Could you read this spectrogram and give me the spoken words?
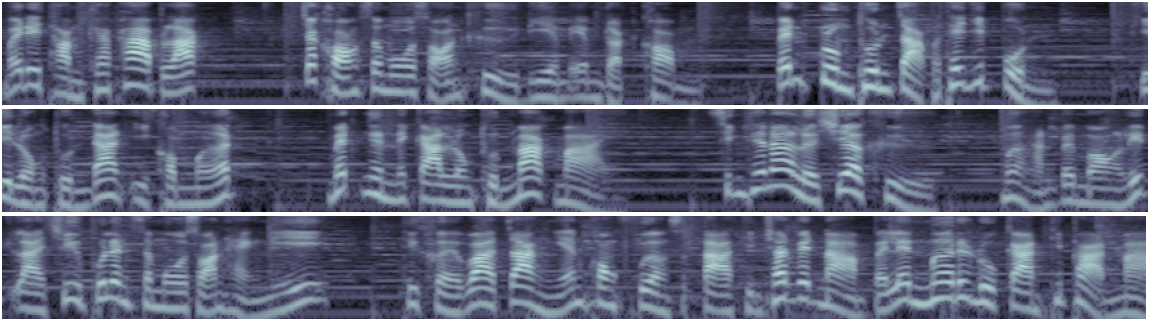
ไม่ได้ทำแค่ภาพลักษณ์เจ้าของสโมสรคือ dmm.com เป็นกลุ่มทุนจากประเทศญี่ปุ่น ที่ลงทุนด้านอีคอมเมิร์ซเม็ดเงินในการลงทุนมากมาย สิ่งที่น่าเหลือเชื่อคือ เมื่อหันไปมองลิสต์รายชื่อผู้เล่นสโมสรแห่งนี้ ที่เคยว่าจ้างเหงียนคองเฟืองสตาร์ทีมชาติเวียดนามไปเล่นเมื่อฤดูกาลที่ผ่านมา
